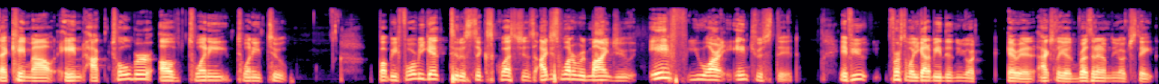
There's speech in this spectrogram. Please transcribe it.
that came out in October of 2022. But before we get to the six questions, I just want to remind you if you are interested, if you, first of all, you got to be in the New York area, actually a resident of New York State.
